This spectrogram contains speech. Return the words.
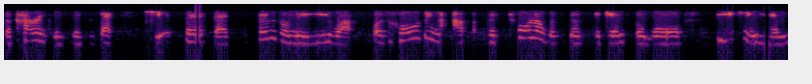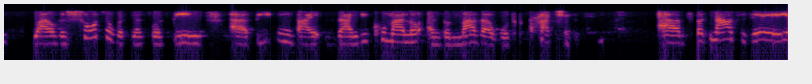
the current witness, is that she said that Senzo Meyiwa was holding up the taller witness against the wall, beating him while the shorter witness was being uh, beaten by Zandi Khumalo and the mother with crutches. Uh, but now today,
